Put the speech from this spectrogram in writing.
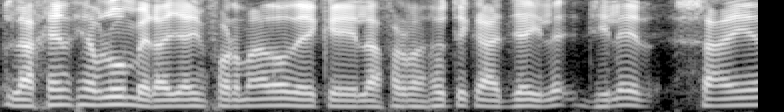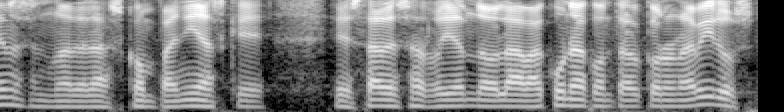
la agencia Bloomberg haya informado de que la farmacéutica Gilead Science, una de las compañías que está desarrollando la vacuna contra el coronavirus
